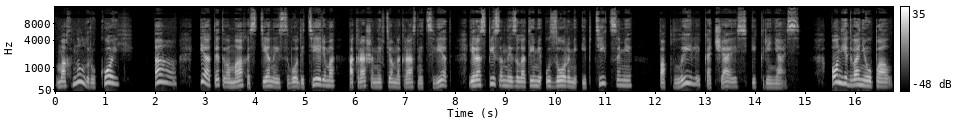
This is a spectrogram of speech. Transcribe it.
махнул рукой, а, и от этого маха стены и своды терема, окрашенные в темно-красный цвет и расписанные золотыми узорами и птицами, поплыли, качаясь и кренясь. Он едва не упал,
